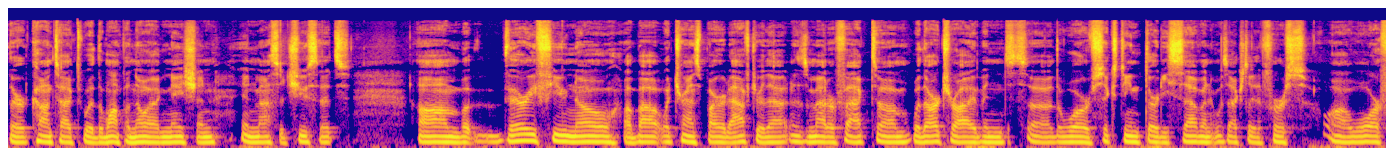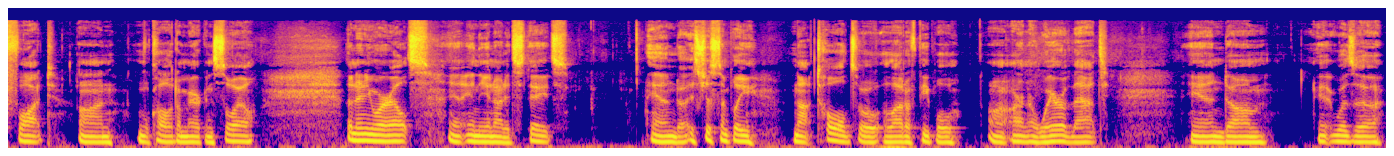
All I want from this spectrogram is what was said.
their contact with the Wampanoag Nation in Massachusetts. Um, but very few know about what transpired after that. As a matter of fact, um, with our tribe in uh, the War of 1637, it was actually the first uh, war fought on, we'll call it American soil, than anywhere else in, in the United States. And uh, it's just simply not told, so a lot of people uh, aren't aware of that. And um, it was a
